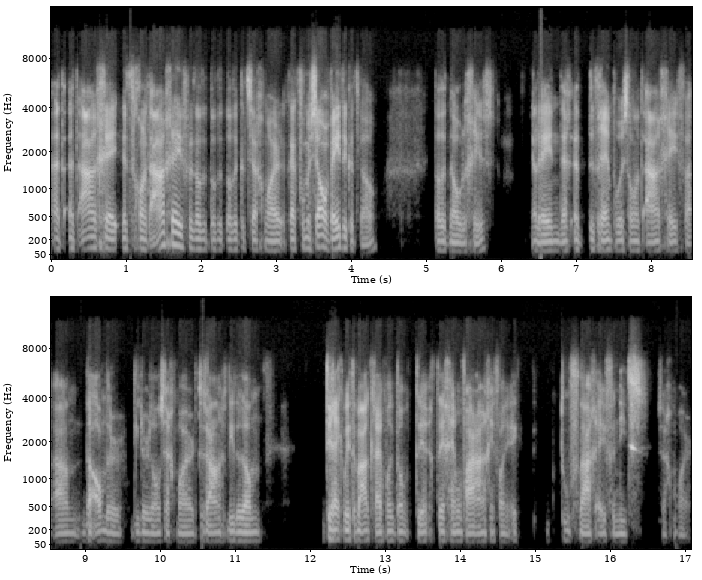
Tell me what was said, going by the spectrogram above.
Het, het, aange het, gewoon het aangeven dat, dat, dat ik het zeg maar. Kijk, voor mezelf weet ik het wel dat het nodig is. Alleen de, de drempel is dan het aangeven aan de ander die er dan zeg maar. Dus die er dan direct mee te maken krijgt. Want ik dan tegen, tegen hem of haar aangeef van ik doe vandaag even niets, zeg maar.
